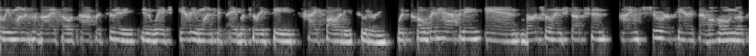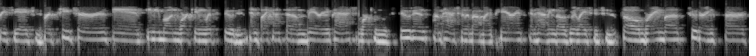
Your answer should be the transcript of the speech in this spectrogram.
So we want to provide those opportunities in which everyone is able to receive high quality tutoring. With COVID happening and virtual instruction, I'm sure parents have a whole new appreciation for teachers and anyone working with students. And like I said, I'm very passionate working with students. I'm passionate about my parents and having those relationships. So Brain Buzz Tutoring serves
